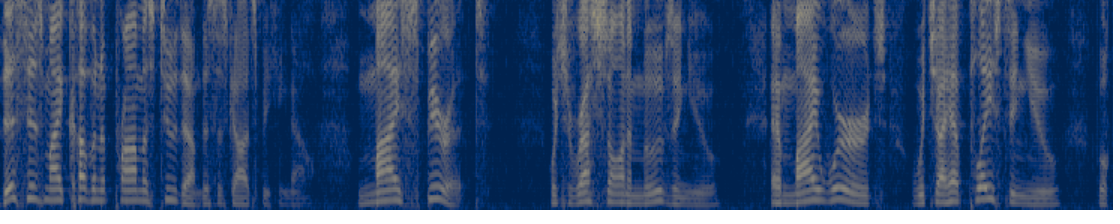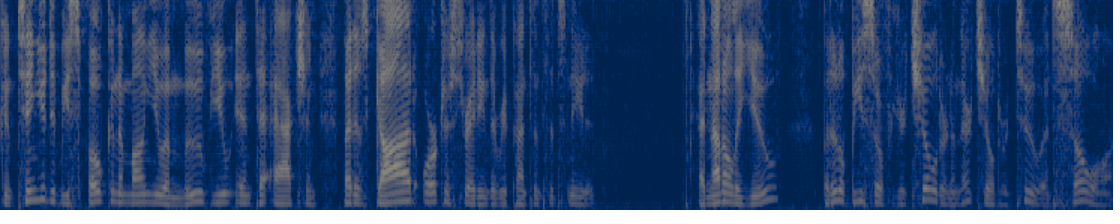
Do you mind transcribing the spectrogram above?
This is my covenant promise to them. This is God speaking now. My spirit, which rests on and moves in you, and my words, which I have placed in you, will continue to be spoken among you and move you into action. That is God orchestrating the repentance that's needed. And not only you, but it'll be so for your children and their children too, and so on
